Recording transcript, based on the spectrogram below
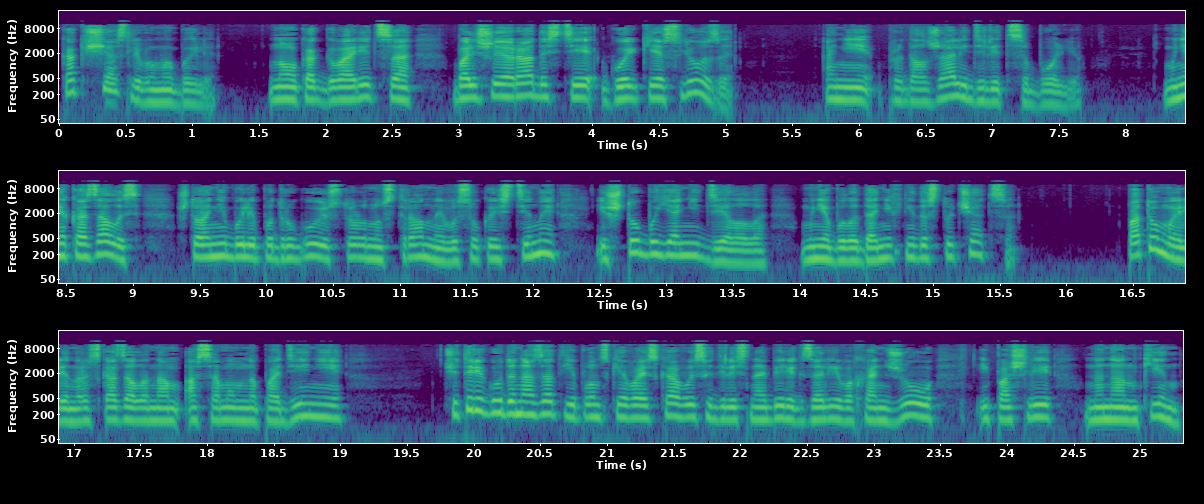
Как счастливы мы были. Но, как говорится, большие радости — горькие слезы. Они продолжали делиться болью. Мне казалось, что они были по другую сторону странной высокой стены, и что бы я ни делала, мне было до них не достучаться. Потом Эллен рассказала нам о самом нападении. Четыре года назад японские войска высадились на берег залива Ханчжоу и пошли на Нанкин.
